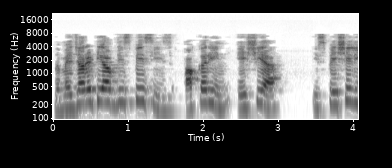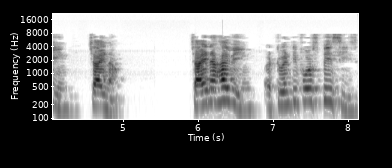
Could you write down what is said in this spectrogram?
The majority of these species occur in Asia, especially in China. China having 24 species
